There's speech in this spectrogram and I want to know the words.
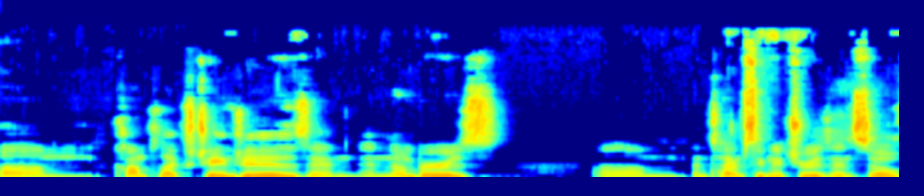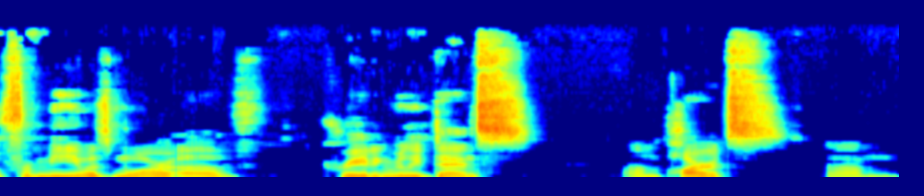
um, complex changes and, and numbers um, and time signatures. And so for me, it was more of creating really dense um, parts um,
